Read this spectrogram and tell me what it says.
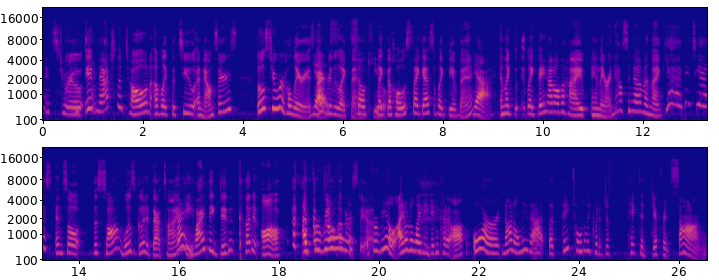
It's true. It matched the tone of like the two announcers. Those two were hilarious. I really like them. so cute. Like the host, I guess, of like the event. Yeah. And like like they had all the hype and they were announcing them and like yeah BTS and so the song was good at that time. Right. Why they didn't cut it off? Uh, for real, don't understand. For real, I don't know why they didn't cut it off. Or not only that, but they totally could have just picked a different song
